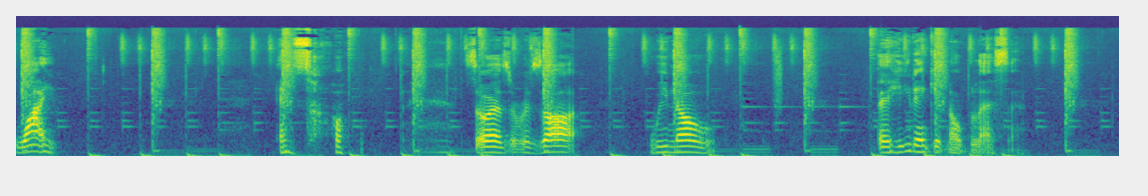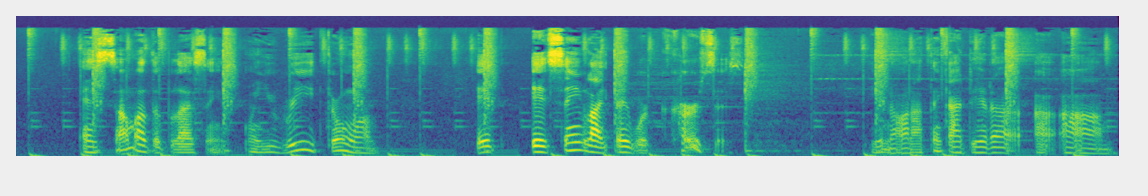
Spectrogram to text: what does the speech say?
wife. And so, so as a result, we know that he didn't get no blessing. And some of the blessings, when you read through them, it it seemed like they were curses, you know. And I think I did a, a um,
